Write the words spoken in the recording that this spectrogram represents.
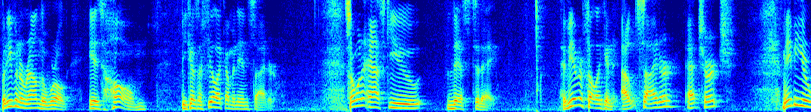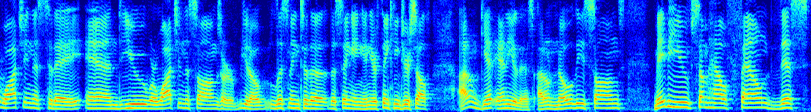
but even around the world, is home because I feel like I'm an insider. So I want to ask you this today. Have you ever felt like an outsider at church? Maybe you're watching this today and you were watching the songs or you know listening to the, the singing and you're thinking to yourself, I don't get any of this. I don't know these songs. Maybe you've somehow found this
